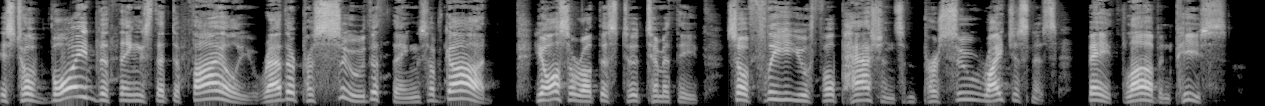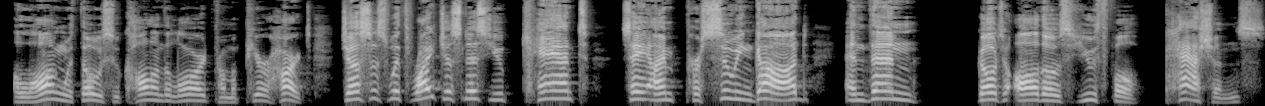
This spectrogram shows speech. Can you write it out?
is to avoid the things that defile you, rather, pursue the things of God. He also wrote this to Timothy. So flee youthful passions and pursue righteousness, faith, love, and peace along with those who call on the Lord from a pure heart. Just as with righteousness, you can't say, I'm pursuing God, and then go to all those youthful passions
